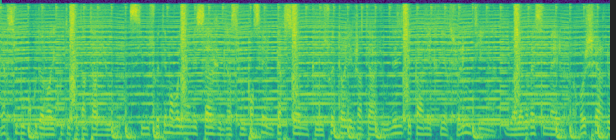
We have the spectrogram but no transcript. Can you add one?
Merci beaucoup d'avoir écouté cette interview. Si vous souhaitez m'envoyer un message ou bien si vous pensez à une personne que vous souhaiteriez que j'interviewe, n'hésitez pas à m'écrire sur LinkedIn ou à l'adresse email recherche de.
